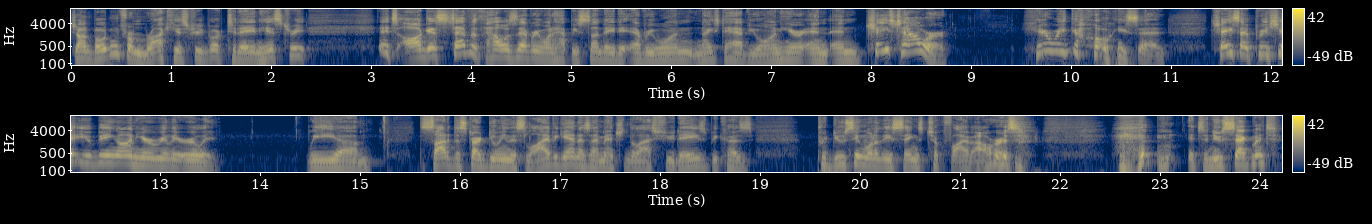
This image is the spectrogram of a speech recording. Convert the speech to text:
John Beaudin from Rock History Book Today in History. It's August 7th. How is everyone? Happy Sunday to everyone. Nice to have you on here. And and Chase Tower. Here we go, he said. Chase, I appreciate you being on here really early. We um, decided to start doing this live again, as I mentioned the last few days, because producing one of these things took five hours. it's a new segment.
